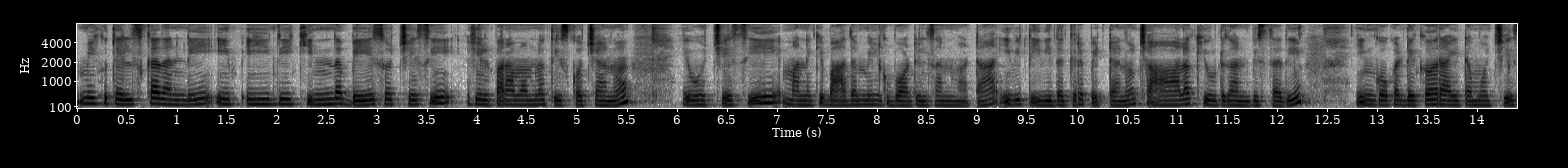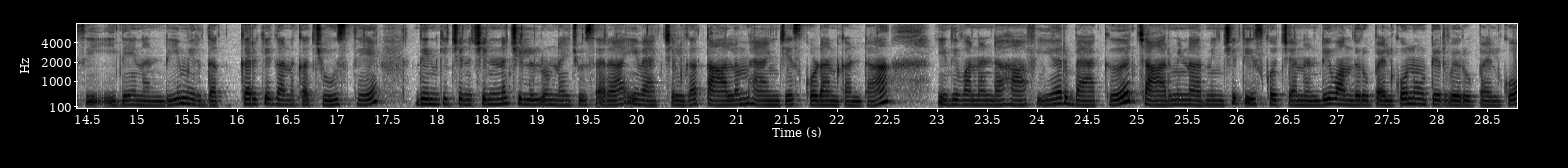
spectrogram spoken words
మీకు తెలుసు కదండి ఈ ఇది కింద బేస్ వచ్చేసి శిల్పారామంలో తీసుకొచ్చాను. ఇవి వచ్చేసి మనకి బాదం మిల్క్ బాటిల్స్ అనమాట ఇవి టీవీ దగ్గర పెట్టాను. చాలా క్యూట్గా అనిపిస్తుంది. ఇంకొక డెకర్ ఐటమ్ వచ్చేసి ఇదేనండి. మీరు దగ్గరికి గనక చూస్తే దీనికి చిన్న చిన్న చిల్లులు ఉన్నాయి చూసారా? ఇవి యాక్చువల్గా తాళం హ్యాంగ్ చేసుకోవడానికంట. ఇది one and half year back Charminar నుంచి తీసుకొచ్చానండి. వంద రూపాయలకో నూట ఇరవై రూపాయలకో.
